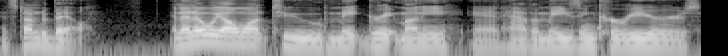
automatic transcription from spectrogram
it's time to bail. And I know we all want to make great money and have amazing careers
